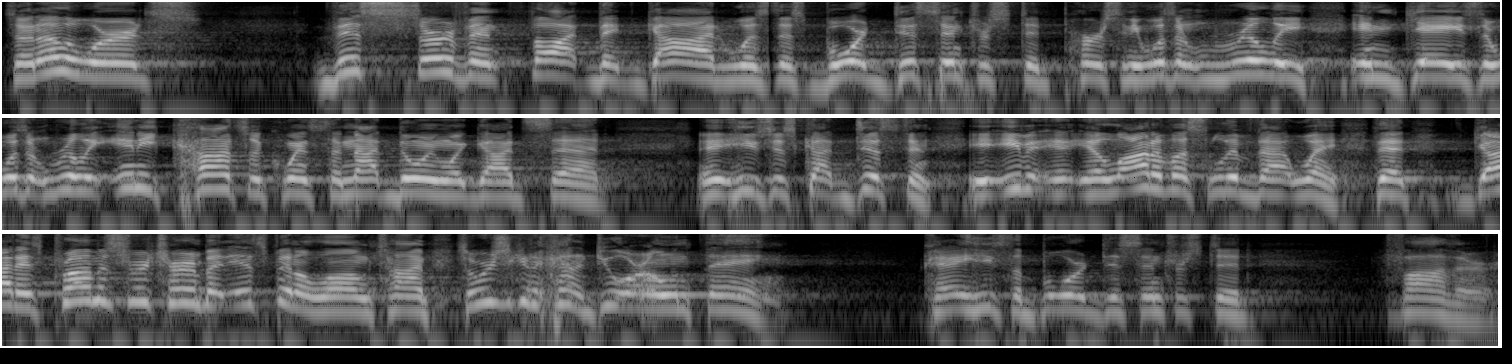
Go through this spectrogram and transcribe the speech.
So, in other words, this servant thought that God was this bored, disinterested person. He wasn't really engaged. There wasn't really any consequence to not doing what God said. Eh, he's just got distant. Even a lot of us live that way. That God has promised to return, but it's been a long time, so we're just going to kind of do our own thing. Okay? He's the bored, disinterested father.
